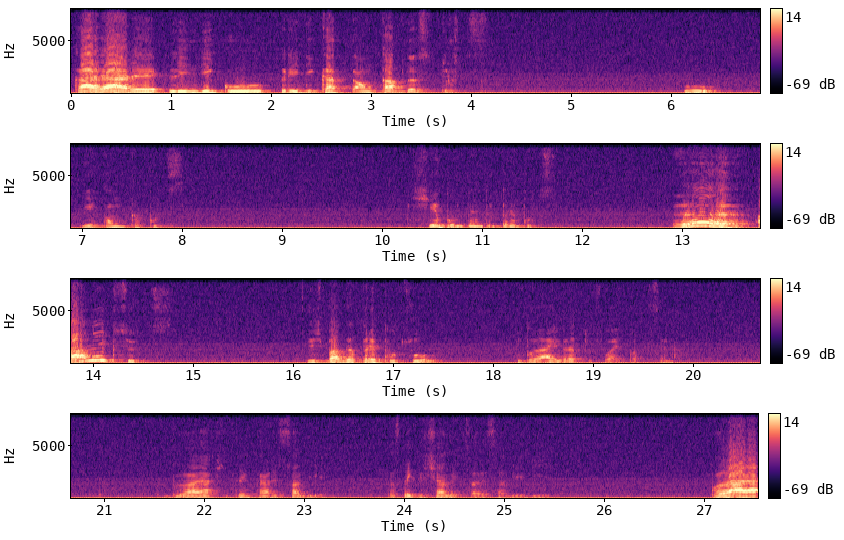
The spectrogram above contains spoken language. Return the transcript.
care are lindicul ridicat ca un cap de struț. U, e ca un căpuț. Și e bun pentru prepuț. E, Alexuț! Își bagă prepuțul, bă, ai vrea tu să o ai pe Xena. Bă, aia fi care sabie. Asta e că și Alex are sabie bine. Bă, aia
